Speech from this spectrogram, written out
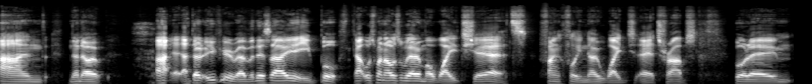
And no, no, I, I don't know if you remember this, IE, but that was when I was wearing my white shirt. Thankfully, no white uh, trabs. But um,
